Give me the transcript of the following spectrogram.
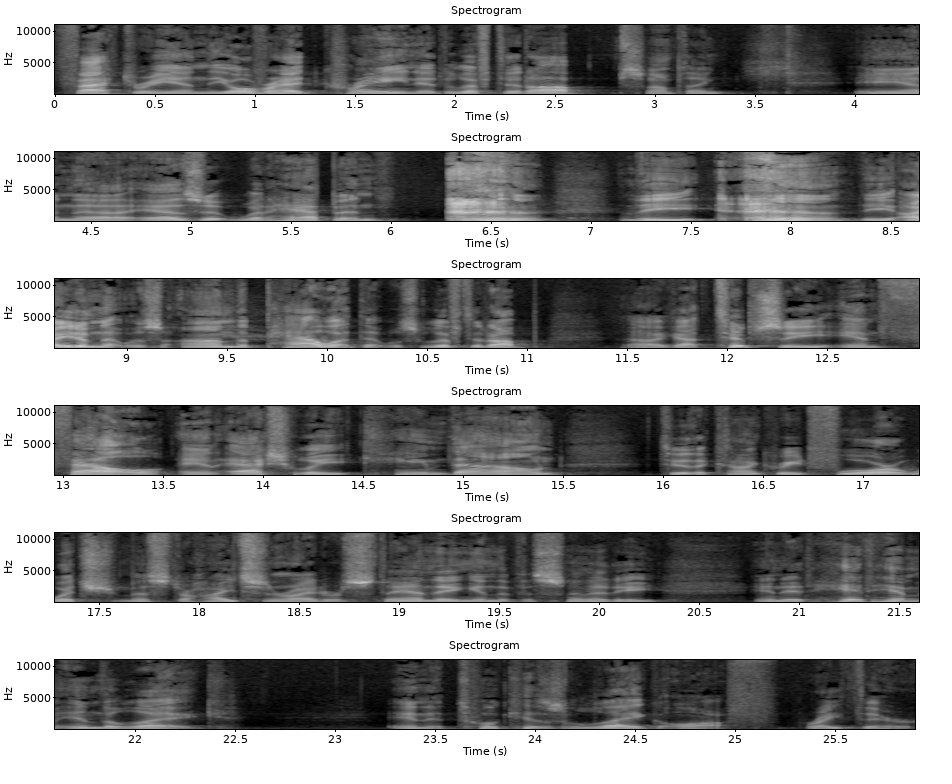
factory, and the overhead crane had lifted up something. And uh, as it would happen, the, the item that was on the pallet that was lifted up uh, got tipsy and fell and actually came down to the concrete floor, which Mr. Heitzenreiter was standing in the vicinity, and it hit him in the leg. And it took his leg off right there,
